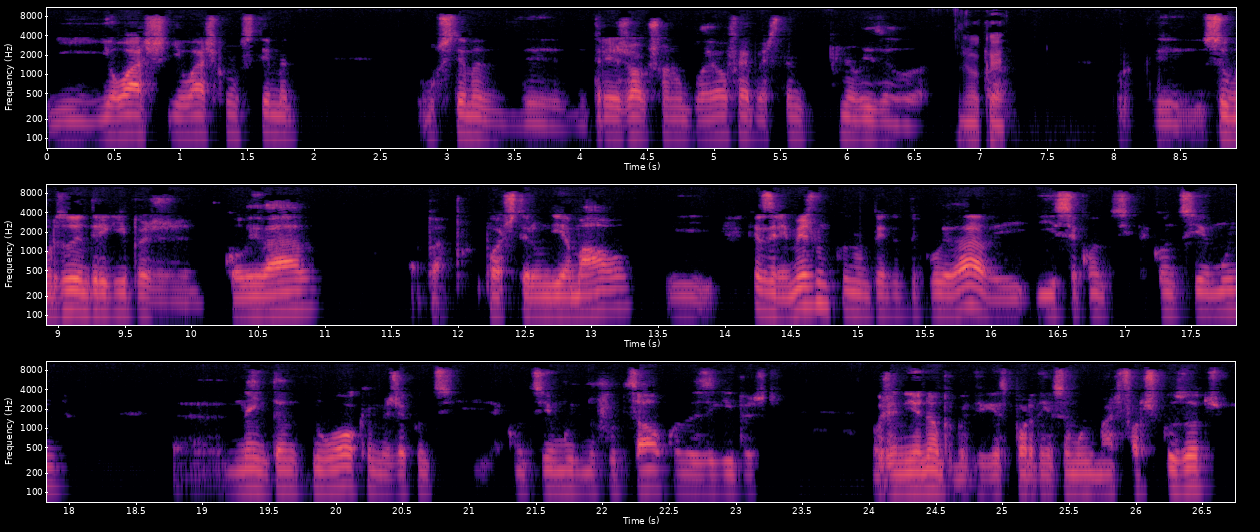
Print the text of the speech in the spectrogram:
E eu acho, eu acho que um sistema, um sistema de, de três jogos só num playoff é bastante penalizador Ok. porque sobretudo entre equipas de qualidade opá, podes ter um dia mau e quer dizer, mesmo que não tenha tanta qualidade e, e isso acontecia, acontecia muito eh, nem tanto no hockey mas acontecia, acontecia muito no futsal quando as equipas hoje em dia não, porque o Benfica e Sporting são muito mais fortes que os outros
